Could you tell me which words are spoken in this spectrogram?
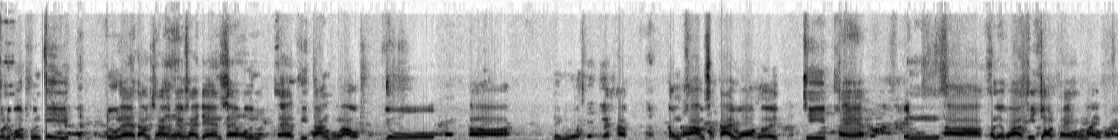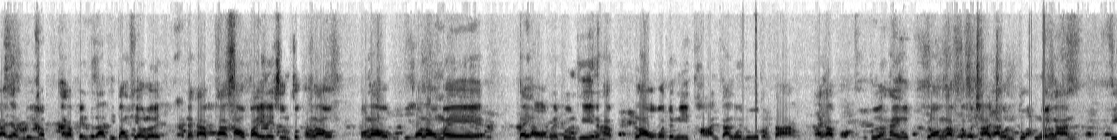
บริบทพื้นที่ดูแลตามชายแนวชายแดนแต่พื้นแต่ที่ตั้งของเราอยู่อ่า ในเมืองนะครับ ตรงข้ามสกายวอล์กเลยที่แพเป็นอ่าเขาเรียกว่าที่จอดแพแห่งใหม่ของกาญจนบุรีครับ นะครับเป็นสถานที่ท่องเที่ยวเลยนะครับ ถ้าเข้าไปในศูนย์ฝึกของเราของเราพอเราไม่ได้ออกในพื้นที่นะครับ เราก็จะมีฐานการเรียนรู้ต่างๆนะครับ เพื่อให้รองรับกับประชาชนทุกหน่วยงานที่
